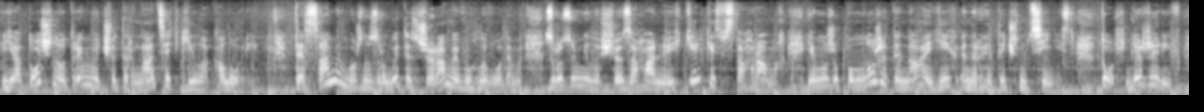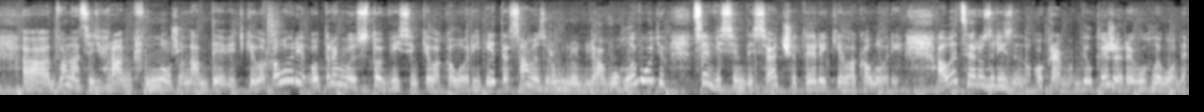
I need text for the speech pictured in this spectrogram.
я точно отримую 14 кілокалорій. Те саме можна зробити з жирами і вуглеводами. Зрозуміло, що загальну їх кількість в 100 грамах я можу помножити на їх енергетичну цінність. Тож для жирів е, 12 грамів множу на 9 кілокалорій, отримую 108 кілокалорій. І те саме зроблю для вуглеводів це 84 кілокалорії. Але це розрізнено окремо білки, жири, вуглеводи.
